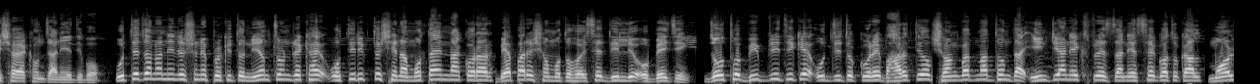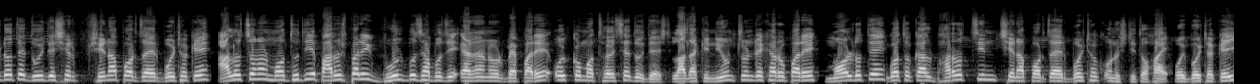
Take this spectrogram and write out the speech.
বিষয় এখন জানিয়ে দিব। উত্তেজনা নিরসনে প্রকৃত নিয়ন্ত্রণ রেখায় অতিরিক্ত সেনা মোতায়েন না করার ব্যাপারে সম্মত হয়েছে দিল্লি ও বেজিং যৌথ বিবৃতিকে উদ্ধৃত করে ভারতীয় সংবাদ মাধ্যম দ্য ইন্ডিয়ান এক্সপ্রেস জানিয়েছে, গতকাল মলডোতে দুই দেশের সেনা পর্যায়ের বৈঠকে আলোচনার মধ্য দিয়ে পারস্পরিক ভুল বোঝাবুঝি এড়ানোর ব্যাপারে ঐক্যমত হয়েছে দুই দেশ। লাদাখে নিয়ন্ত্রণ রেখার উপরে মলডোতে গতকাল ভারত চীন সেনা পর্যায়ের বৈঠক অনুষ্ঠিত হয়। ওই বৈঠকেই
